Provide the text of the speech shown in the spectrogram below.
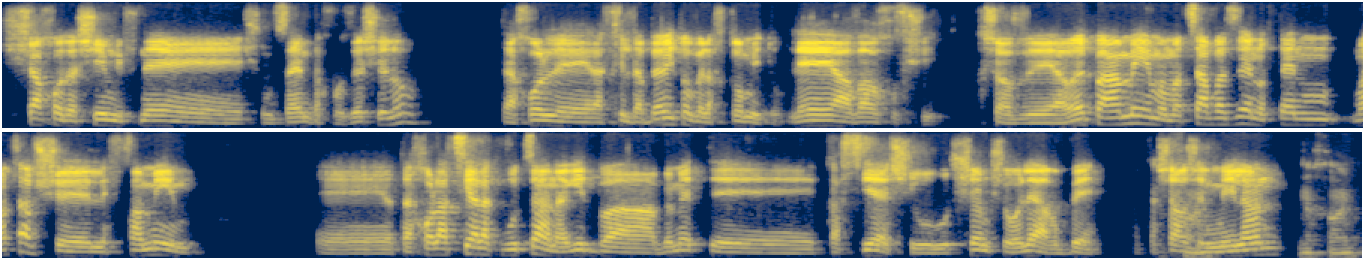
שישה חודשים לפני שהוא מסיים את החוזה שלו, אתה יכול אה, להתחיל לדבר איתו ולחתום איתו לעבר חופשי. עכשיו, אה, הרבה פעמים המצב הזה נותן מצב שלפעמים אה, אתה יכול להציע לקבוצה, נגיד באמת אה, קסיה, שהוא שם שעולה הרבה, הקשר נכון. של מילאן, נכון.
